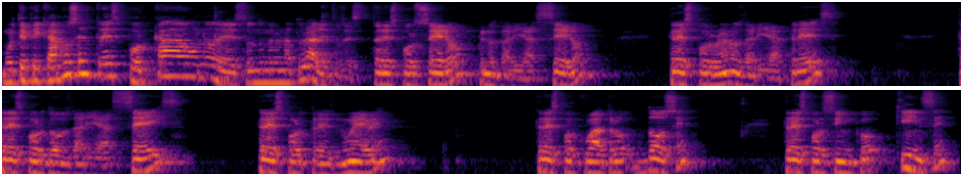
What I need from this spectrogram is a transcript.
Multiplicamos el 3 por cada uno de estos números naturales. Entonces, 3 por 0 pues nos daría 0. 3 por 1 nos daría 3. 3 por 2 daría 6. 3 por 3, 9. 3 por 4, 12, 3 por 5, 15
